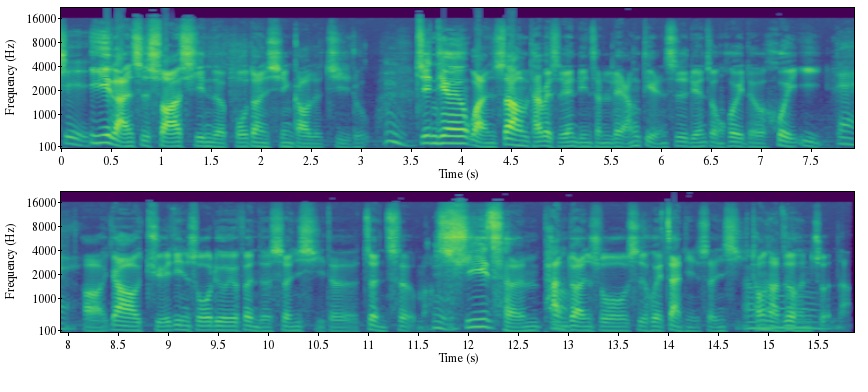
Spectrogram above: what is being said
是，依然是刷新了波段新高的记录。嗯，今天晚上台北时间凌晨两点是联总会的会议，对啊、呃，要决定说六月份的升息的政策嘛。嗯、七成判断说是会暂停升息，哦、通常这很准啦，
